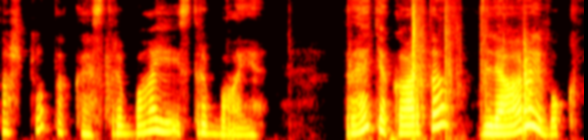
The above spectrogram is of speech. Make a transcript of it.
Та що таке стрибає і стрибає? Третя карта для рибок.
